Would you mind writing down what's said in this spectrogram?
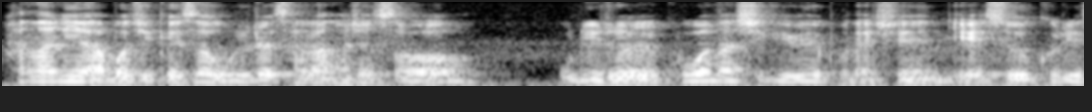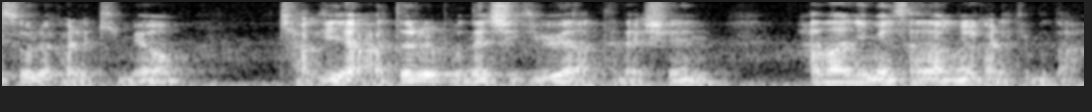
하나님 아버지께서 우리를 사랑하셔서 우리를 구원하시기 위해 보내신 예수 그리스도를 가리키며 자기의 아들을 보내시기 위해 나타내신 하나님의 사랑을 가리킵니다.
